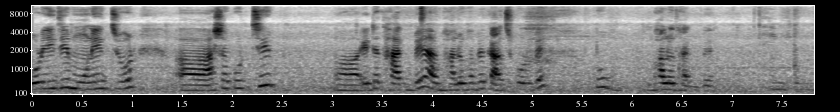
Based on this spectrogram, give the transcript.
ওর এই যে মনের জোর আশা করছি এটা থাকবে আর ভালোভাবে কাজ করবে। খুব ভালো থাকবে। থ্যাংক ইউ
